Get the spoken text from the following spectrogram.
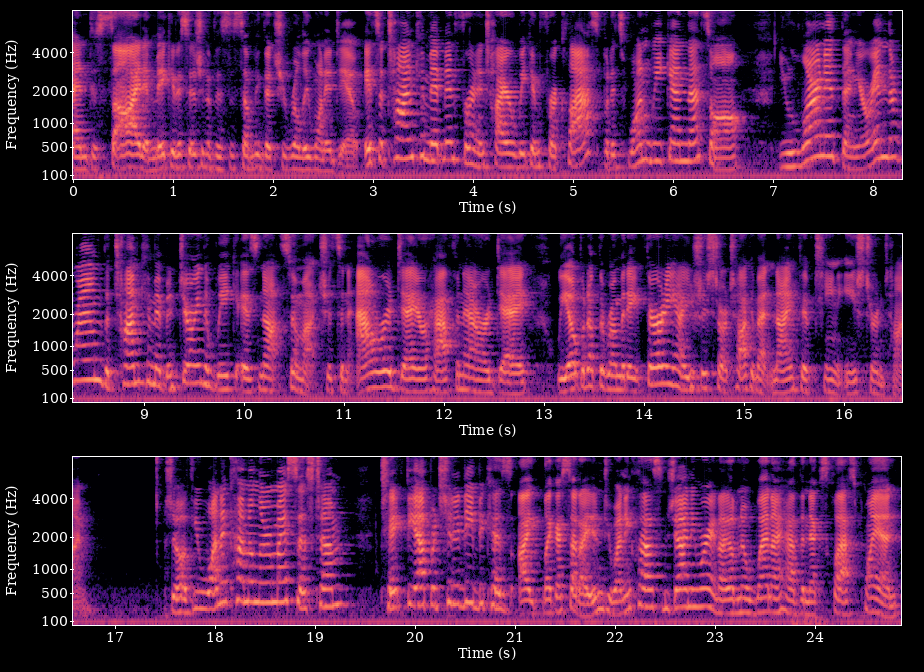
and decide and make a decision if this is something that you really want to do. It's a time commitment for an entire weekend for a class, but it's one weekend, that's all. You learn it, then you're in the room. The time commitment during the week is not so much. It's an hour a day or half an hour a day. We open up the room at 8:30. I usually start talking about 9:15 Eastern time. So if you want to come and learn my system, take the opportunity because I like I said I didn't do any class in January and I don't know when I have the next class planned.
